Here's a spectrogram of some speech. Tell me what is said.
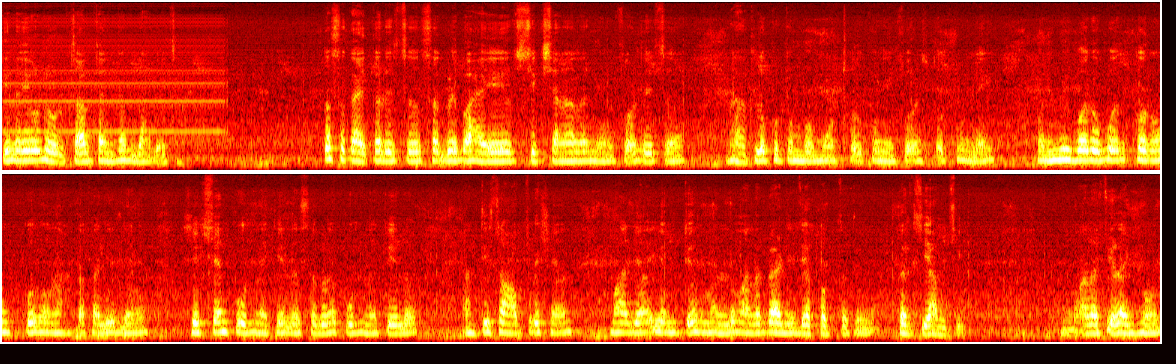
तिला एवढं चालताना दम लागायचं. कसं काय करायचं? सगळे बाहेर शिक्षणाला नेऊन सोडायचं. घरातलं कुटुंब मोठं कोणी सोडतं कोणी नाही. पण मी बरोबर करून करून हाताखाली जाऊन शिक्षण पूर्ण केलं सगळं पूर्ण केलं. आणि तिचं ऑपरेशन माझ्या एमटीवर म्हणलं मला गाडी द्या फक्त तुम्ही घरची आमची. मला तिला घेऊन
